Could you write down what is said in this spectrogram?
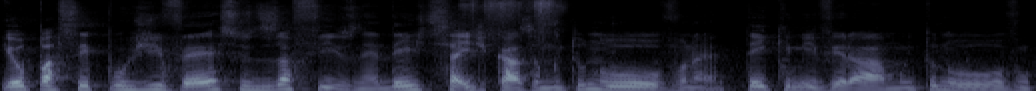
eu passei por diversos desafios, né? Desde sair de casa muito novo, né? Ter que me virar muito novo,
